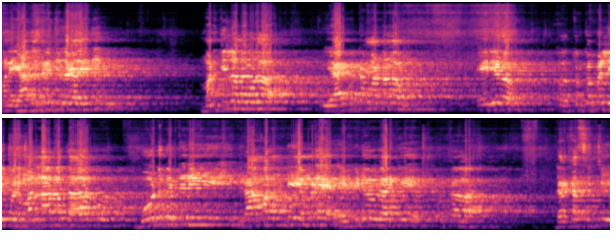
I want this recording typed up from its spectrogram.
మన యాదాద్రి జిల్లా కదా ఇది. మన జిల్లాలో కూడా ఈ మండలం ఏరియాలో తుర్కపల్లి కొన్ని మండలాల్లో దాదాపు బోర్డు పెట్టిన గ్రామాలు ఉంటే ఎమ్మడే ఎంపీడీఓ గారికి ఒక దరఖాస్తు ఇచ్చి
